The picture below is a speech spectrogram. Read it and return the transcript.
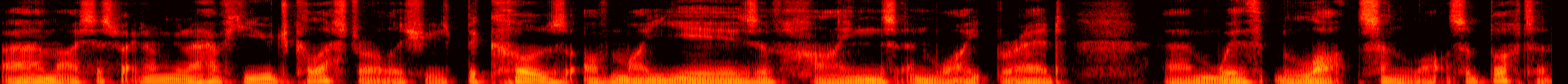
um, I suspect I'm going to have huge cholesterol issues because of my years of Heinz and white bread um, with lots and lots of butter.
